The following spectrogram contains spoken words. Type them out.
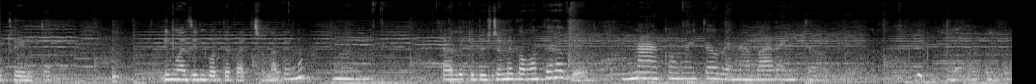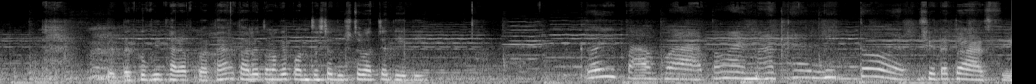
উঠে যেত। ইমাজিন করতে পারছ না তাই না। তাহলে কি দুষ্টমি কমাতে হবে? না কমাইতে হবে না বাড়াইতে হবে। এটা খুবই খারাপ কথা। তাহলে তোমাকে পঞ্চাশটা দুষ্ট বাচ্চা দিয়ে দিই। কই বাবা তোমার মাথার ভিতর। সেটা তো আসি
